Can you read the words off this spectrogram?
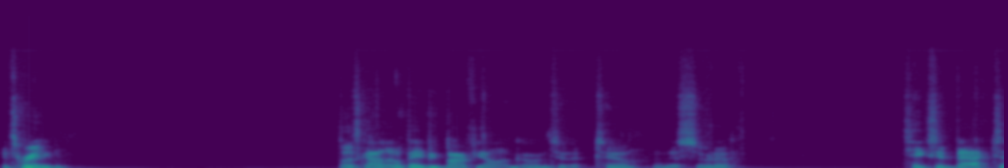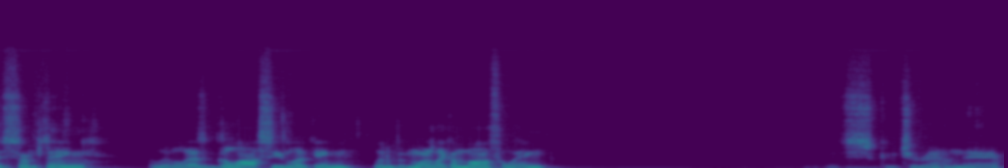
It's green, but it's got a little baby barf yellow going to it too. And this sort of takes it back to something a little less glossy looking, a little bit more like a moth wing. Scooch around there.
